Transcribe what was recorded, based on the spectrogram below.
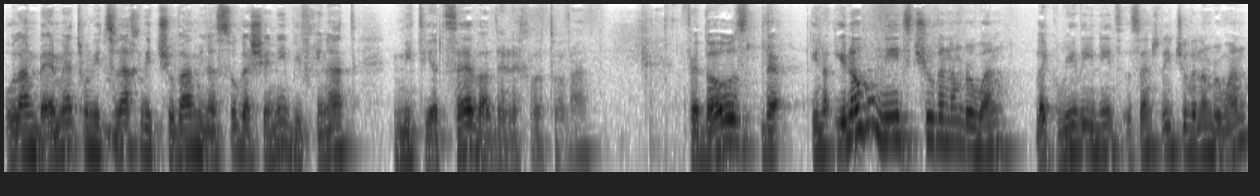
אולם באמת הוא נצרך לתשובה מן הסוג השני, בבחינת מתייצב על דרך לא טובה. For those, there, you know, you know who needs tshuva number one? Like really needs essentially tshuva number one?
